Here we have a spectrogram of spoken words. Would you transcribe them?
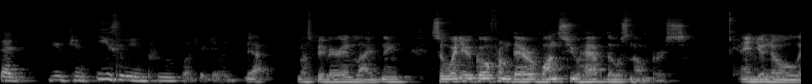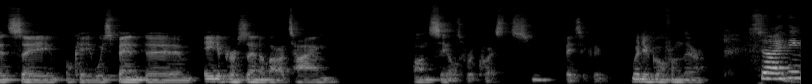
that you can easily improve what you're doing Yeah, Must be very enlightening. So where do you go from there once you have those numbers? And you know, let's say, okay, we spend um, 80% of our time on sales requests, Mm. basically. Where do you go from there? so i think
